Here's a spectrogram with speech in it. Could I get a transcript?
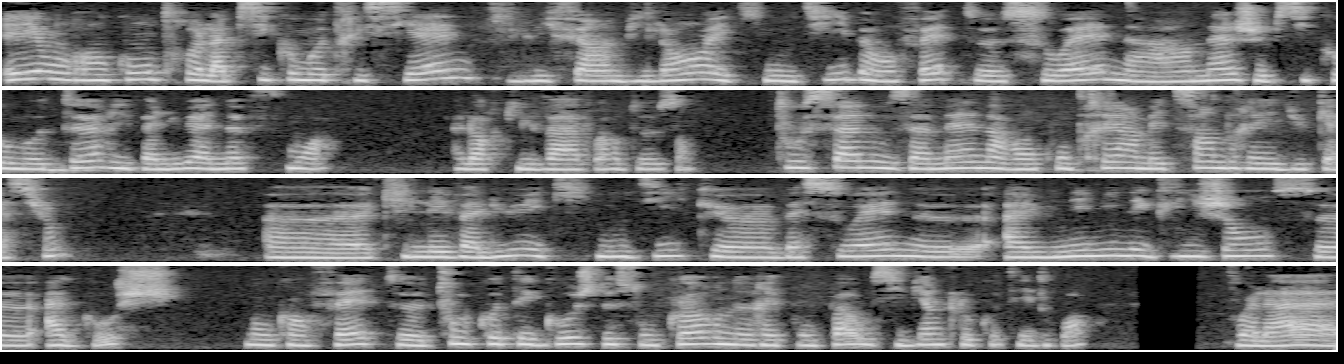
Et on rencontre la psychomotricienne qui lui fait un bilan et qui nous dit, ben, en fait, euh, Soen a un âge psychomoteur évalué à 9 mois, alors qu'il va avoir 2 ans. Tout ça nous amène à rencontrer un médecin de rééducation euh, qui l'évalue et qui nous dit que ben, Soen euh, a une héminégligence euh, à gauche. Donc en fait, tout le côté gauche de son corps ne répond pas aussi bien que le côté droit. Voilà,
